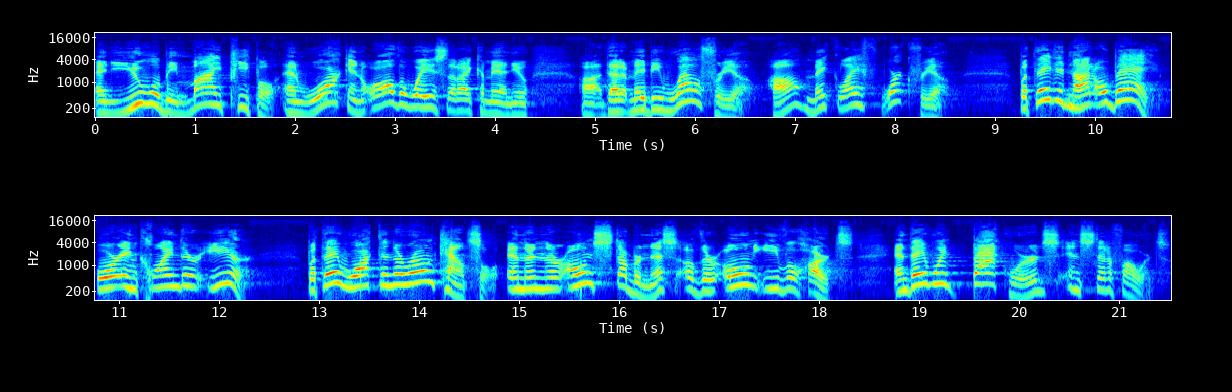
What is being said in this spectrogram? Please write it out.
And you will be my people, and walk in all the ways that I command you, uh, that it may be well for you. I'll make life work for you. But they did not obey or incline their ear. But they walked in their own counsel and in their own stubbornness of their own evil hearts. And they went backwards instead of forwards.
